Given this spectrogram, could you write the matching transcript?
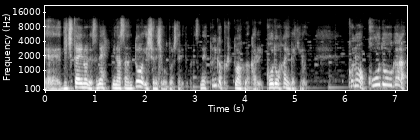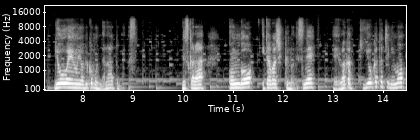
え自治体のですね、皆さんと一緒に仕事をしたりとかですね、とにかくフットワークが軽い、行動範囲が広い。この行動が良縁を呼び込むんだなと思います。ですから、今後、板橋区のですね、え若き起業家たちにも、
